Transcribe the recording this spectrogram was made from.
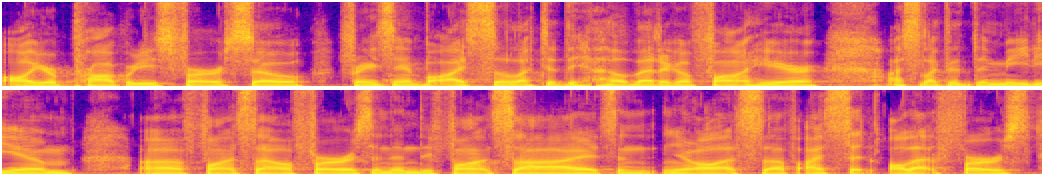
all your properties first. So for example, I selected the Helvetica font here. I selected the medium uh, font style first and then the font size and you know all that stuff. I set all that first.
